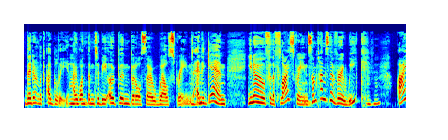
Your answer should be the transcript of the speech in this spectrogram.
They don't look ugly. I Mm-hmm. want them to be open, but also well screened. And again, you know, for the fly screen, sometimes they're very weak. I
